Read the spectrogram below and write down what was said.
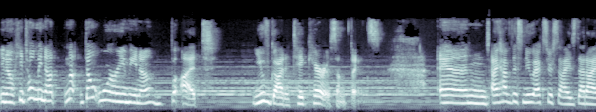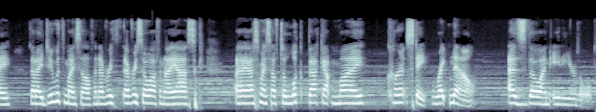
you know, he told me not, not don't worry, Amina, but you've got to take care of some things. And I have this new exercise that I that I do with myself and every every so often I ask I ask myself to look back at my current state right now as though I'm 80 years old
